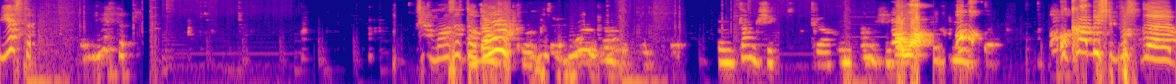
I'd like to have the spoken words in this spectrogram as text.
Jestem. Siema, za On tobą. tam się. On tam się kitra. Ała! Okamy się postęp.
